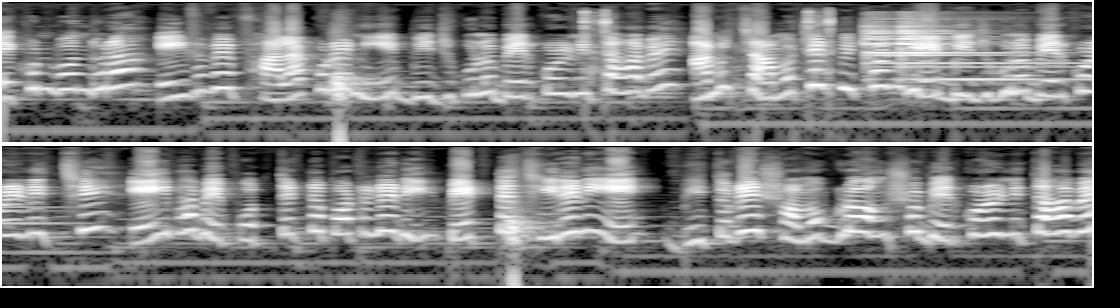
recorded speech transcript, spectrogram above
দেখুন বন্ধুরা, এইভাবে ফালা করে নিয়ে বীজগুলো বের করে নিতে হবে। আমি চামচের পিছন দিয়ে বীজগুলো বের করে নিচ্ছি। এইভাবে প্রত্যেকটা পটলেরই পেটটা ছিঁড়ে নিয়ে ভিতরের সমগ্র অংশ বের করে নিতে হবে।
